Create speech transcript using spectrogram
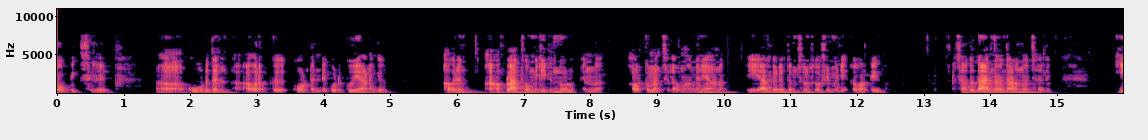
ടോപ്പിക്സിൽ കൂടുതൽ അവർക്ക് കോണ്ടന്റ് കൊടുക്കുകയാണെങ്കിൽ അവർ ആ പ്ലാറ്റ്ഫോമിൽ ഇരുന്നോളും എന്ന് അവർക്ക് മനസ്സിലാവും. അങ്ങനെയാണ് ഈ ആൽഗോരിതംസും സോഷ്യൽ മീഡിയ ഒക്കെ വർക്ക് ചെയ്യുന്നത്. പക്ഷെ അത് കാരണം എന്താണെന്ന് വെച്ചാൽ ഈ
